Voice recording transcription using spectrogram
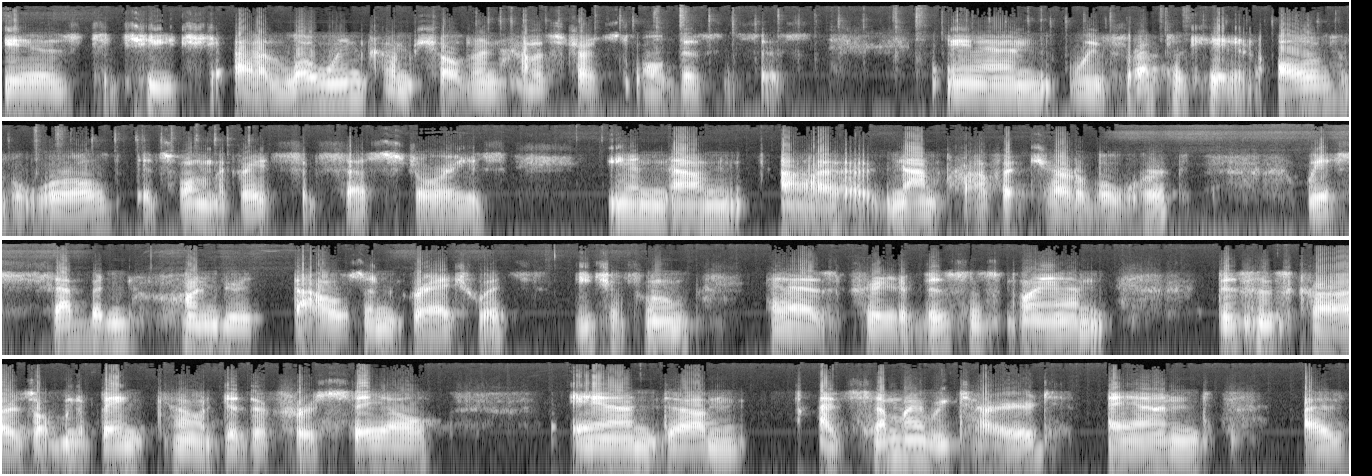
is to teach uh, low income children how to start small businesses. And we've replicated all over the world. It's one of the great success stories in um, uh, nonprofit charitable work. We have 700,000 graduates, each of whom has created a business plan, business cards, opened a bank account, did their first sale, and um, I've semi retired and I've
